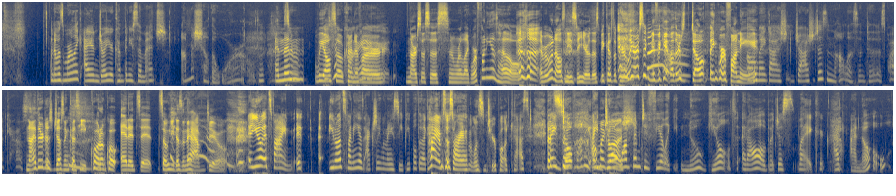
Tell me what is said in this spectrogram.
And it was more like, I enjoy your company so much. I'm going to show the world. and then we also kind of are. Narcissists and we're like, we're funny as hell. Everyone else needs to hear this because apparently our significant others don't think we're funny. Oh my gosh, Josh does not listen to this podcast. Neither does Justin because he quote unquote edits it so he doesn't have to. You know, it's fine. It. You know what's funny is actually when I see people, they're like, "Hi, I'm so sorry, I haven't listened to your podcast." And I That's so don't, funny. Oh I Oh my don't gosh. want them to feel like no guilt at all, but just like I, I know.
